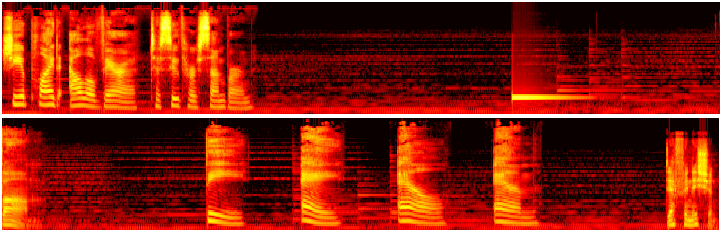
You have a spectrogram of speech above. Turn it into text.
She applied aloe vera to soothe her sunburn. Balm B A L M. Definition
